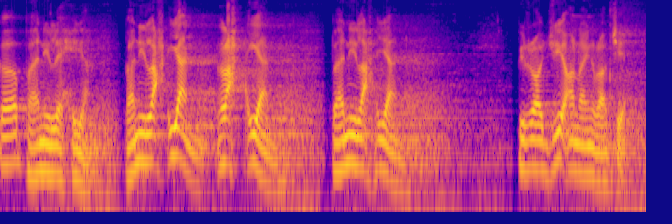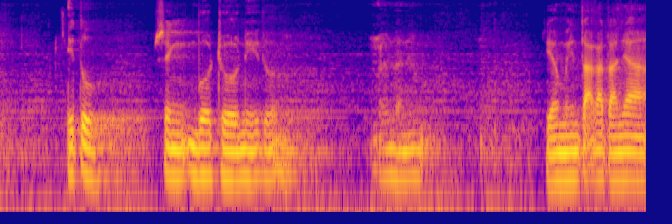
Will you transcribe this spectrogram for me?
Ke Bani Lihyan. Bani Lahyan, Lahyan. Bani Lahyan. Bir ana ing. Itu sing bodoni itu. Dia minta katanya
